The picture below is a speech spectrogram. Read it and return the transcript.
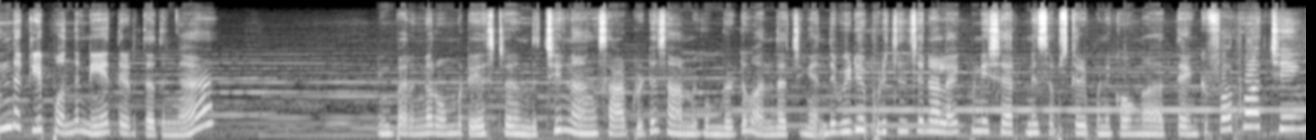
இந்த கிளிப் வந்து நேற்று எடுத்ததுங்க. இங்கே பாருங்கள் ரொம்ப டேஸ்ட்டாக இருந்துச்சு. நாங்கள் சாப்பிட்டுட்டு சாமி கும்பிட்டுட்டு வந்தாச்சுங்க. இந்த வீடியோ பிடிச்சிருந்துச்சுன்னா லைக் பண்ணி ஷேர் பண்ணி சப்ஸ்கிரைப் பண்ணிக்கோங்க. தேங்க்யூ ஃபார் வாட்சிங்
